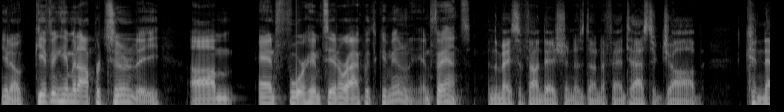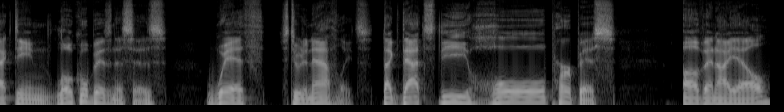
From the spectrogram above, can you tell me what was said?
you know, giving him an opportunity um, and for him to interact with the community and fans. And the Mesa Foundation has done a fantastic job connecting local businesses with student athletes. Like that's the whole purpose of NIL.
